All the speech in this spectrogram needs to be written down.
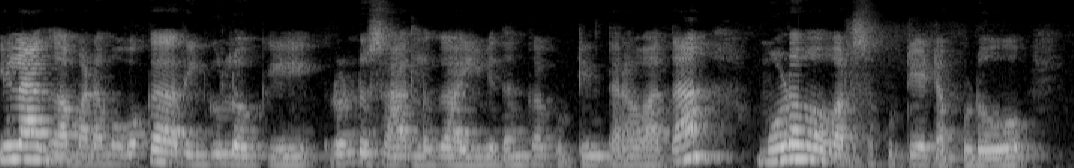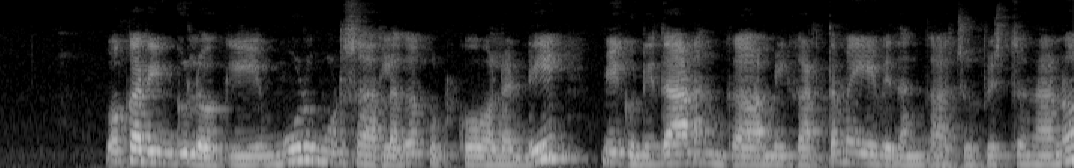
ఇలాగా మనము ఒక రింగులోకి రెండు సార్లుగా ఈ విధంగా కుట్టిన తర్వాత మూడవ వరుస కుట్టేటప్పుడు ఒక రింగులోకి మూడు మూడు సార్లుగా కుట్టుకోవాలండి. మీకు నిదానంగా మీకు అర్థమయ్యే విధంగా చూపిస్తున్నాను.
